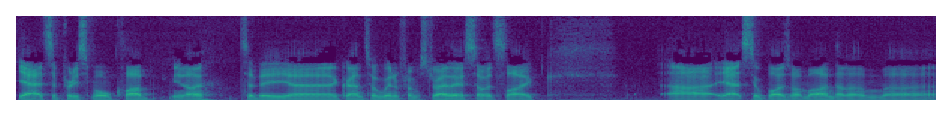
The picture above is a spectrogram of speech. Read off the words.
yeah, it's a pretty small club, you know, to be a Grand Tour winner from Australia. So it's like uh, yeah, it still blows my mind that I'm uh,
